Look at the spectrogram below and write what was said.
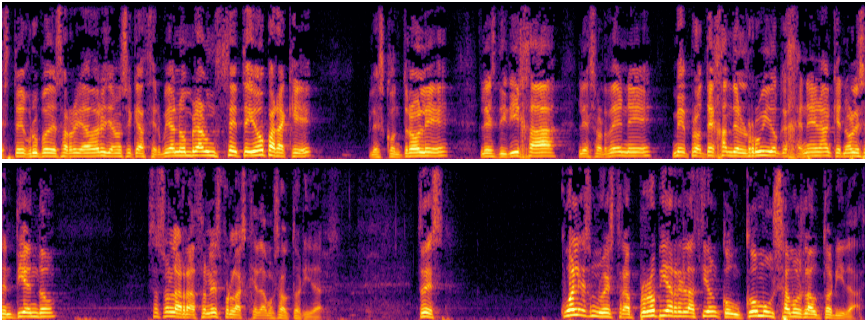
este grupo de desarrolladores ya no sé qué hacer, voy a nombrar un CTO para que les controle, les dirija, les ordene, me protejan del ruido que generan, que no les entiendo. Esas son las razones por las que damos autoridad. Entonces, ¿cuál es nuestra propia relación con cómo usamos la autoridad?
